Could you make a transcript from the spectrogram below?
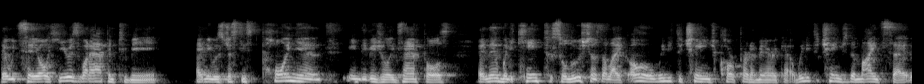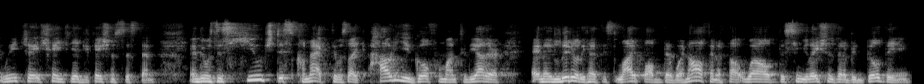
they would say, oh, here's what happened to me. And it was just these poignant individual examples. And then when it came to solutions, they're like, oh, we need to change corporate America. We need to change the mindset. We need to change the education system. And there was this huge disconnect. It was like, how do you go from one to the other? And I literally had this light bulb that went off. And I thought, well, the simulations that I've been building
